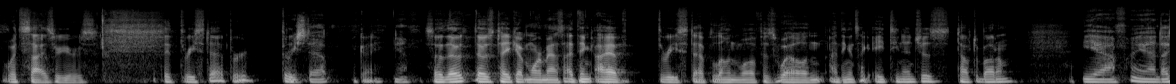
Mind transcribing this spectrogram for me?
What size are yours? Is it three step or Three step. Okay. Yeah. So those those take up more mass. I think I have three step lone wolf as well, and I think it's like 18 inches top to bottom. Yeah, and I,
